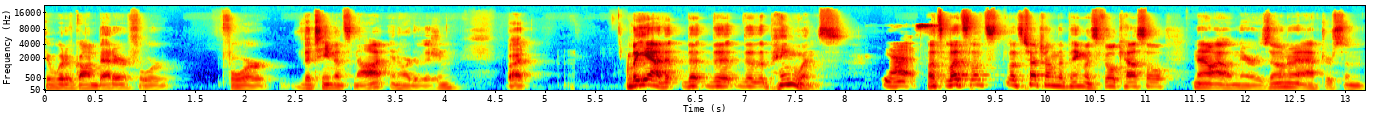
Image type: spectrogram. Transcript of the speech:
it would have gone better for for the team that's not in our division. But but yeah, the the the the, the Penguins. yes. Let's let's let's let's touch on the Penguins. Phil Kessel now out in Arizona after some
